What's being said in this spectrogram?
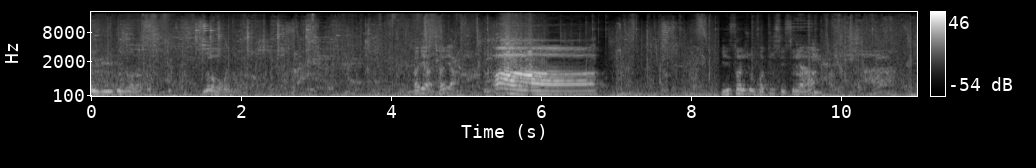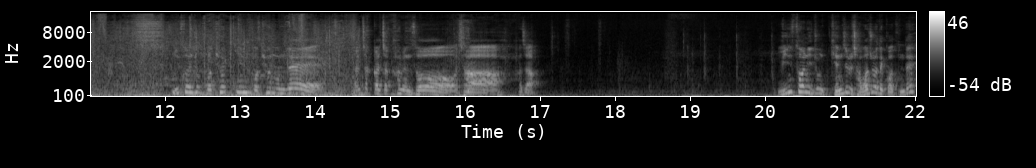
이거 이거 봐라. 이거나 먹어 이거 자리야 자리야 아. 윈스턴이 좀 버틸 수 있으려나? 윈스턴이 좀 버텼긴 버텼는데 깔짝깔짝 하면서 자 하자. 윈스턴이 좀 겐지를 잡아줘야 될 것 같은데?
